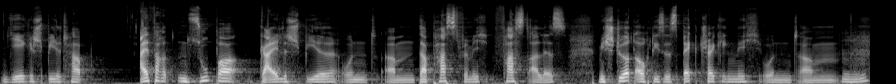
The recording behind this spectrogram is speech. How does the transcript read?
je gespielt habe einfach ein super geiles Spiel und ähm, da passt für mich fast alles. Mich stört auch dieses Backtracking nicht und ähm, mhm.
